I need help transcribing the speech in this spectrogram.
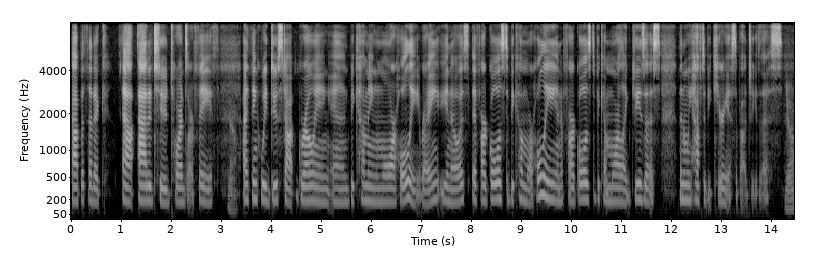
apathetic a- attitude towards our faith, Yeah. I think we do stop growing and becoming more holy, right? You know, as, if our goal is to become more holy and if our goal is to become more like Jesus, then we have to be curious about Jesus. Yeah,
